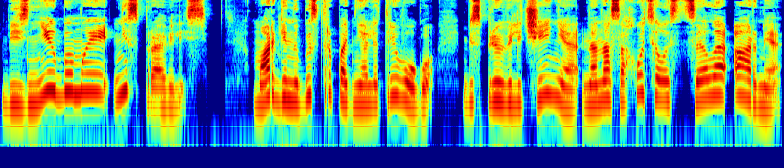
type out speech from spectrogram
Без них бы мы не справились. Маргины быстро подняли тревогу. Без преувеличения на нас охотилась целая армия.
